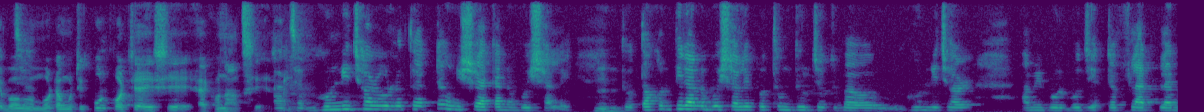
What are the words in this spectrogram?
এবং আচ্ছা, মোটামুটি কোন পর্যায়ে এসে এখন আছে আচ্ছা ঘূর্ণিঝড় হলো তো একটা ১৯৯১ সালে। হুম, হুম। তো তখন ৯৩ সালে প্রথম দুর্যোগ বা ঘূর্ণিঝড় আমি বলব যে একটা ফ্লাড প্ল্যান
